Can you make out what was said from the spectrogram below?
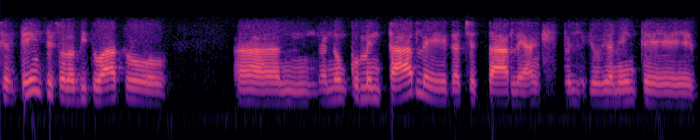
Sentenze sono abituato a, non commentarle ed accettarle, anche quelle che ovviamente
